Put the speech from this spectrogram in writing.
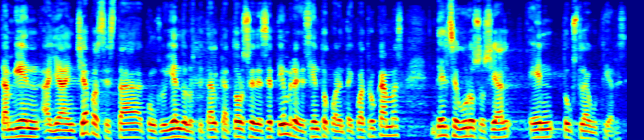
También allá en Chiapas se está concluyendo el hospital 14 de septiembre de 144 camas del Seguro Social en Tuxtla Gutiérrez.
